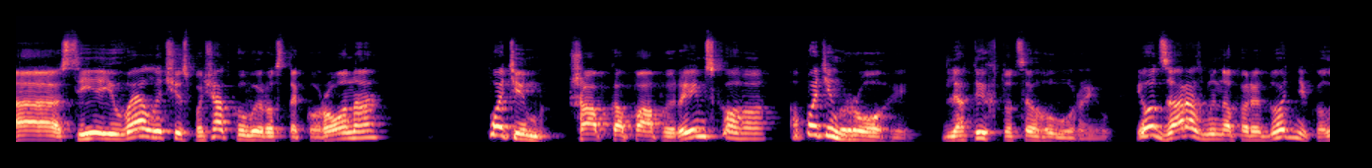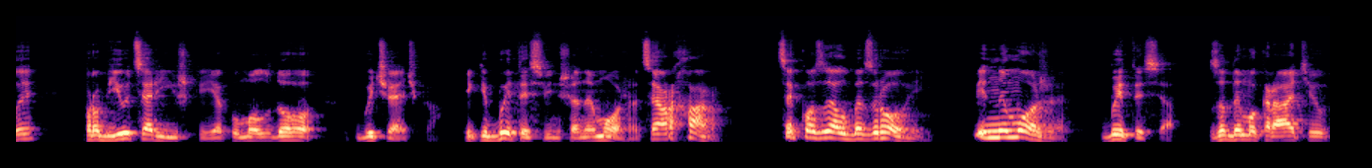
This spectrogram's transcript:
е, з цієї величі спочатку виросте корона, потім шапка папи римського, а потім роги для тих, хто це говорив. І от зараз ми напередодні, коли проб'ються ріжки, як у молодого бичечка, тільки битись він ще не може. Це архар, це козел безрогий. Він не може битися за демократію,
